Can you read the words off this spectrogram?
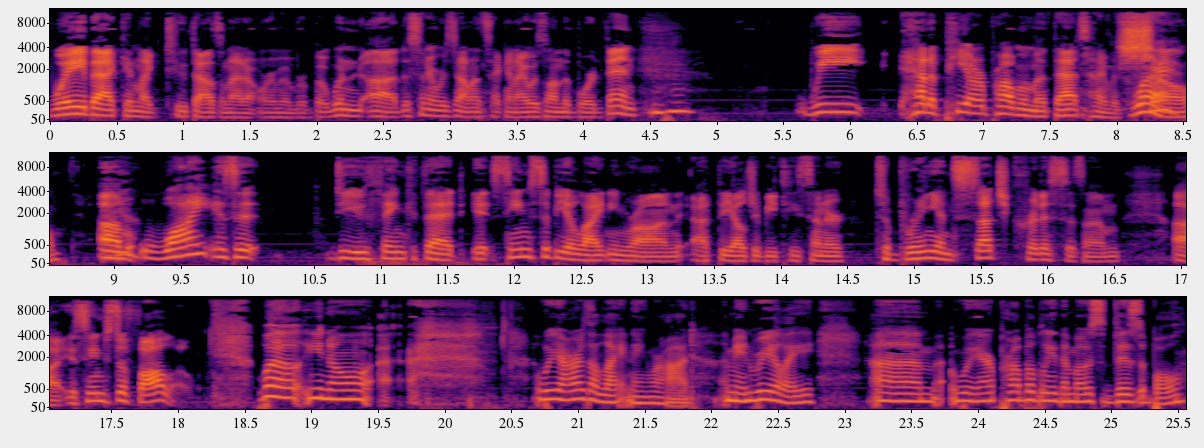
way back in like 2000, I don't remember, but when uh, the center was down on second, I was on the board then. We had a PR problem at that time as Sure. well. Um, Why is it? Do you think that it seems to be a lightning rod at the LGBT center to bring in such criticism? Uh, it seems to follow. Well, you know, we are the lightning rod. I mean, really, um, we are probably the most visible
